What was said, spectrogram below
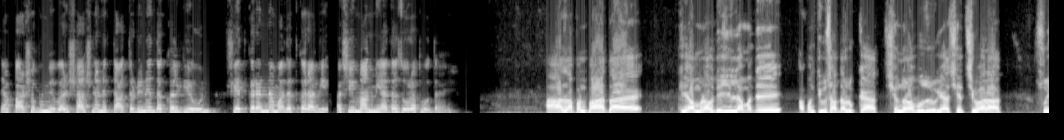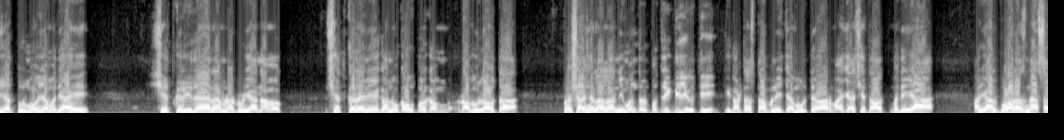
त्या पार्श्वभूमीवर शासनाने तातडीने दखल घेऊन शेतकऱ्यांना मदत करावी अशी मागणी आता जोरात होत आहे. आज आपण पाहत आहे की अमरावती जिल्ह्यामध्ये आपण तिवसा तालुक्यात शेंदोळा बुजुर्ग या शेतशिवारात सुजातपूर मौजामध्ये आहे. शेतकरी दयाराम राठोड या नामक शेतकऱ्याने एक अनोखा उपक्रम राबवला होता. प्रशासनाला निमंत्रण पत्रिक दिली होती की घटस्थापनेच्या मूर्त्यावर माझ्या शेतामध्ये या आणि अल्पहारास नाश्ता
